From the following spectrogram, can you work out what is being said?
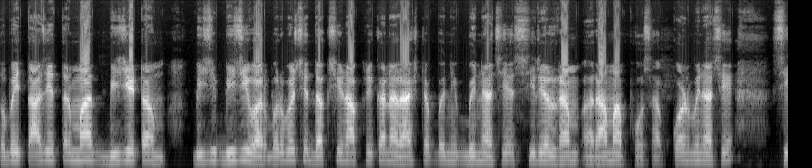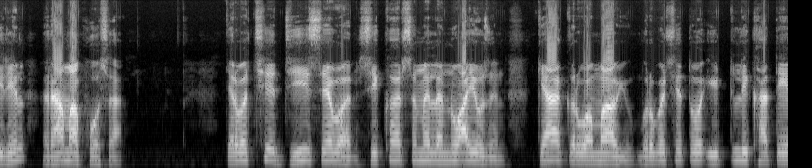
તો ભાઈ તાજેતરમાં બીજી ટર્મ, બીજી બીજી વાર, બરોબર છે? દક્ષિણ આફ્રિકાના રાષ્ટ્રપતિ બન્યા છે સિરિયલ રામ રામાફોસા કોણ બન્યા છે? સિરિયલ રામાફોસા ત્યારબાદ છે જી સેવન, શિખર સંમેલનનું આયોજન. ક્યાં કરવામાં આવ્યું? બરોબર છે? તો ઇટલી ખાતે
